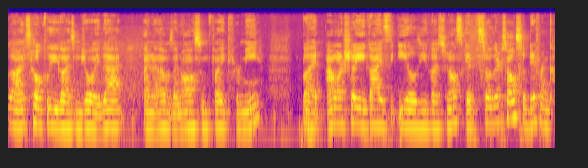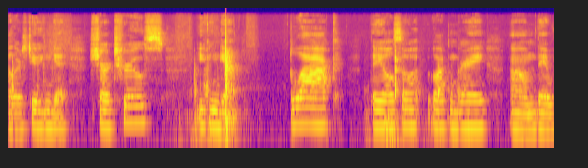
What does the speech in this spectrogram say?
guys, hopefully you guys enjoy that. I know that was an awesome fight for me. But I want to show you guys the eels you guys can also get. So there's also different colors too. You can get chartreuse, you can get black. They also black and gray. Um, they have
